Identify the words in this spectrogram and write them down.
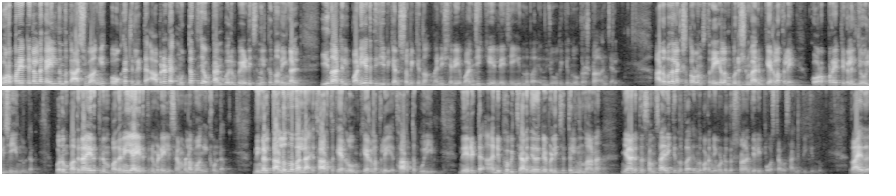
കോർപ്പറേറ്റുകളുടെ കയ്യിൽ നിന്ന് കാശ് വാങ്ങി പോക്കറ്റിലിട്ട് അവരുടെ മുറ്റത്ത് ചവിട്ടാൻ പോലും പേടിച്ചു നിൽക്കുന്ന നിങ്ങൾ ഈ നാട്ടിൽ പണിയെടുത്ത് ജീവിക്കാൻ ശ്രമിക്കുന്ന മനുഷ്യരെ വഞ്ചിക്കുകയല്ലേ ചെയ്യുന്നത് എന്ന് ചോദിക്കുന്നു കൃഷ്ണ അഞ്ചൽ. അറുപത് ലക്ഷത്തോളം സ്ത്രീകളും പുരുഷന്മാരും കേരളത്തിലെ കോർപ്പറേറ്റുകളിൽ ജോലി ചെയ്യുന്നുണ്ട്. വെറും പതിനായിരത്തിനും പതിനയ്യായിരത്തിനും ഇടയിൽ ശമ്പളം വാങ്ങിക്കൊണ്ട്. നിങ്ങൾ തള്ളുന്നതല്ല യഥാർത്ഥ കേരളവും കേരളത്തിലെ യഥാർത്ഥ കൂലിയും. നേരിട്ട് അനുഭവിച്ചറിഞ്ഞതിന്റെ വെളിച്ചത്തിൽ നിന്നാണ് ഞാനിത് സംസാരിക്കുന്നത് എന്ന് പറഞ്ഞുകൊണ്ട് കൃഷ്ണാഞ്ജലി പോസ്റ്റ് അവസാനിപ്പിക്കുന്നു. അതായത്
